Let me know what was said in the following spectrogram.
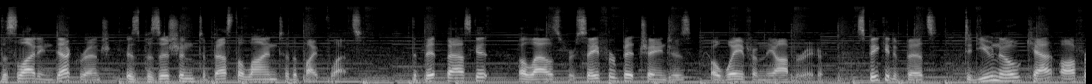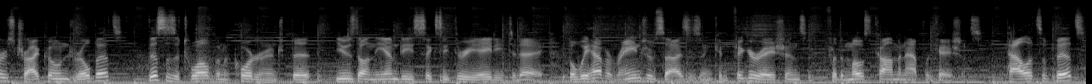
The sliding deck wrench is positioned to best align to the pipe flats. The bit basket allows for safer bit changes away from the operator. Speaking of bits, did you know CAT offers tricone drill bits? This is a 12 and a quarter inch bit used on the MD6380 today, but we have a range of sizes and configurations for the most common applications. Pallets of bits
